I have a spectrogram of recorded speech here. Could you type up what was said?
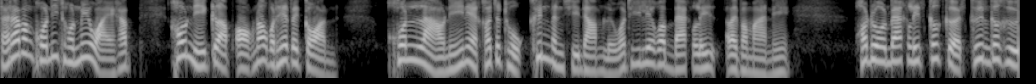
แต่ถ้าบางคนที่ทนไม่ไหวครับเขาหนีกลับออกนอกประเทศไปก่อน คนเหล่านี้เนี่ยเขาจะถูกขึ้นบัญชีดำหรือว่าที่เรียกว่าแบ็กลิสอะไรประมาณนี้พอโดนแบ็กลิสก็เกิดขึ้นก็คือ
